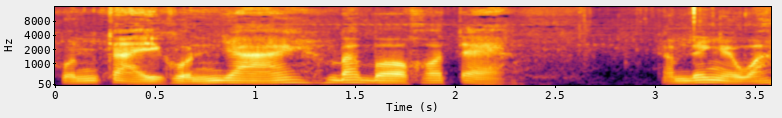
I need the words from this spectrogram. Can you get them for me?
ขนไก่ขนย้าย บ้าบอคอแตกทำได้ไงวะ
